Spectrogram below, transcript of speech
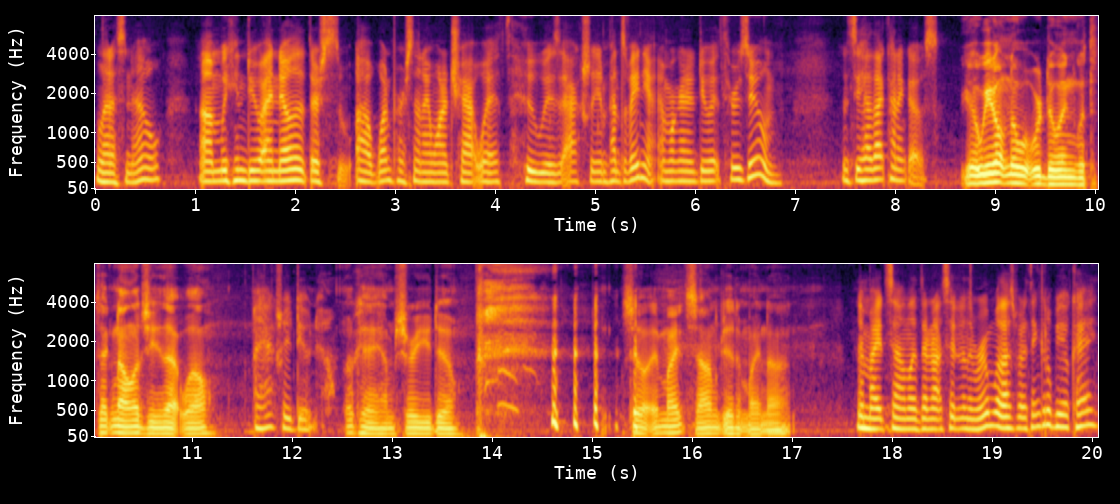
Let us know. Um, we can do. I know that there's uh, one person I want to chat with who is actually in Pennsylvania, and we're going to do it through Zoom and see how that kind of goes. Yeah, we don't know what we're doing with the technology that well. I actually do know. Okay, I'm sure you do. so it might sound good, it might not. It might sound like they're not sitting in the room with us, but I think it'll be okay.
